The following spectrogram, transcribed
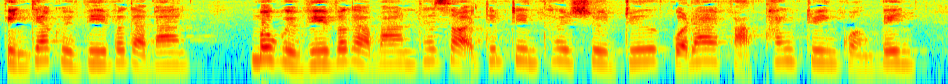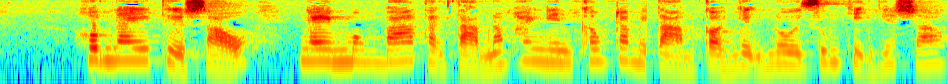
Kính chào quý vị và các bạn. Mời quý vị và các bạn theo dõi chương trình thời sự trưa của Đài Phát thanh truyền Quảng Bình. Hôm nay thứ sáu, ngày mùng 3 tháng 8 năm 2018 có những nội dung chính như sau.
